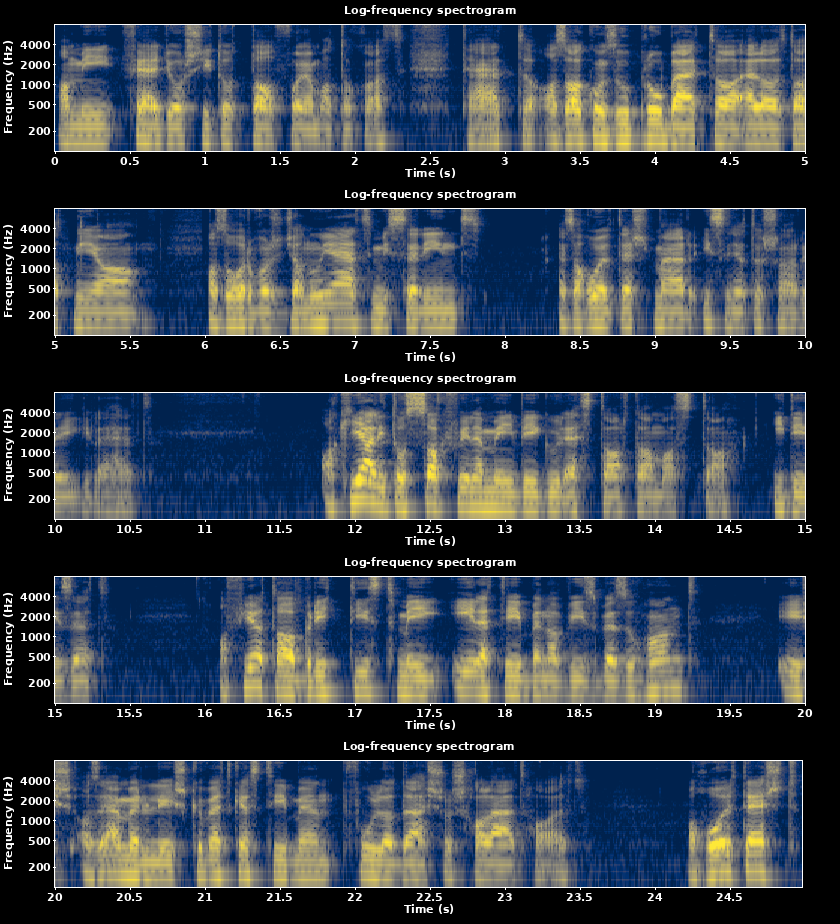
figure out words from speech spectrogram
ami felgyorsította a folyamatokat. Tehát az alkonzul próbálta elaltatni a, az orvos gyanúját, miszerint ez a holttest már iszonyatosan régi lehet. A kiállított szakvélemény végül ezt tartalmazta. Idézet. A fiatal brit tiszt még életében a vízbe zuhant, és az elmerülés következtében fulladásos halált halt. A holttest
